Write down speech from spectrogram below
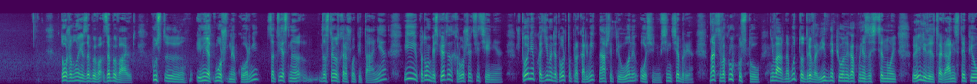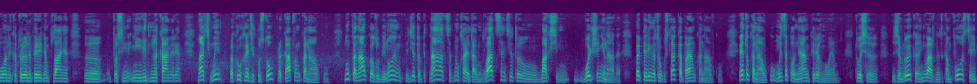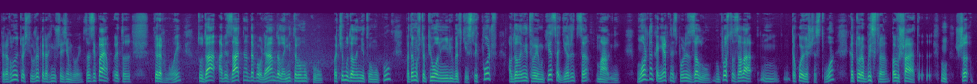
тоже многие забывают. Куст э, имеет мощные корни, соответственно, достает хорошо питание и потом обеспечивает хорошее цветение. Что необходимо для того, чтобы прокормить наши пионы осенью, в сентябре? Значит, вокруг кустов, неважно, будь то древовидные пионы, как у меня за стеной, или травянистые пионы, которые на переднем плане, э, просто не видно на камере. Значит, мы вокруг этих кустов прокапываем канавку. Ну, канавка глубиной где-то 15, ну, хай там 20 сантиметров максимум, больше не надо. По периметру куста копаем канавку. Эту канавку мы заполняем перегноем. То есть э, землей, неважно, это компост или перегной, то есть уже перегнившей землей. Засыпаем это перегной, туда обязательно добавляем доломитовую муку. Почему доломитовую муку? Потому что пионы не любят кислых почв, а в доломитовой муке содержится магний. Можно, конечно, использовать золу. Ну, просто зола – такое вещество, которое быстро повышает, ну,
